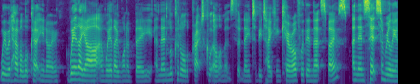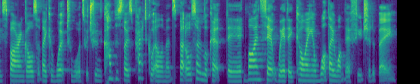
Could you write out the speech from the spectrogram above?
we would have a look at, you know, where they are and where they want to be, and then look at all the practical elements that need to be taken care of within that space, and then set some really inspiring goals that they can work towards, which would encompass those practical elements, but also look at their mindset, where they're going, and what they want their future to be.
